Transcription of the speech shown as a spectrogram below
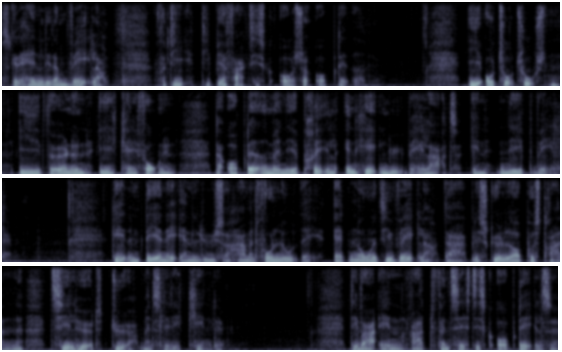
Skal det handle lidt om valer, fordi de bliver faktisk også opdaget. I år 2000 i Vernon i Kalifornien, der opdagede man i april en helt ny valart, en næbval. Gennem DNA-analyser har man fundet ud af, at nogle af de valer, der blev skyllet op på strandene, tilhørte dyr, man slet ikke kendte. Det var en ret fantastisk opdagelse,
